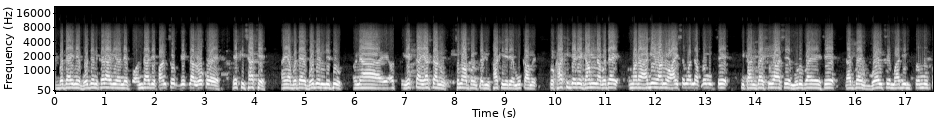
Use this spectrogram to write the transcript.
બધાને ભોજન કરાવી અને અંદાજે પાંચસો જેટલા લોકોએ એકી સાથે અહીંયા બધાએ ભોજન લીધું અને આ એકતા યાત્રાનું સમાપન કર્યું ખાખીજાડિયા મુકામે. તો ખાખીજારિયા ગામના બધાય અમારા આગેવાનો, આઈ સમાજના પ્રમુખ છે શ્રી સુવા છે મુળુભાઈ છે, રાજભાઈ ગોયલ છે, માજી પ્રમુખ,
